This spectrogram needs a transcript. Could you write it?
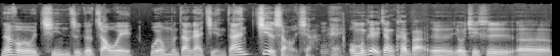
能否请这个赵薇为我们大概简单介绍一下？哎，我们可以这样看吧，呃，尤其是呃。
